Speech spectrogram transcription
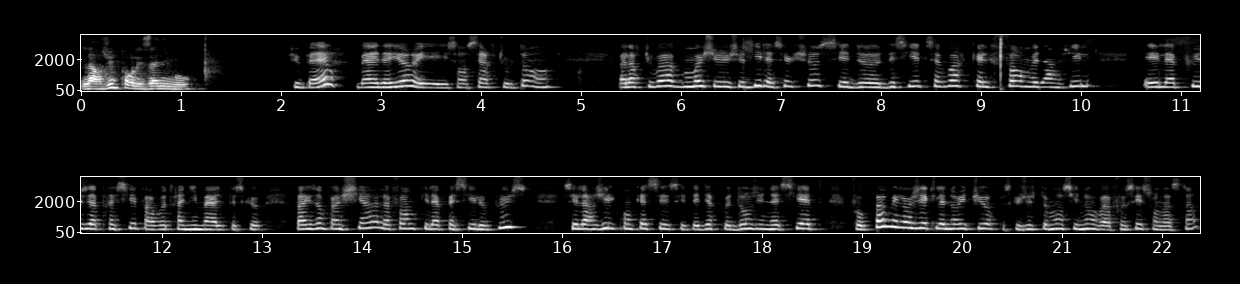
L'argile pour les animaux. Super. Ben, D'ailleurs, ils s'en servent tout le temps. Hein. Alors, tu vois, moi, je, je, dis la seule chose, c'est d'essayer de, de, savoir quelle forme d'argile est la plus appréciée par votre animal. Parce que, par exemple, un chien, la forme qu'il apprécie le plus, c'est l'argile concassée. C'est-à-dire que dans une assiette, il faut pas mélanger avec la nourriture, parce que justement, sinon, on va fausser son instinct.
